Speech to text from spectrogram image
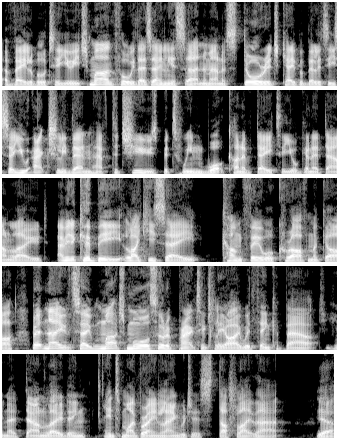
available to you each month, or there's only a certain amount of storage capability. So you actually then have to choose between what kind of data you're going to download. I mean, it could be, like you say, Kung Fu or Krav Maga. But no, so much more sort of practically, I would think about, you know, downloading into my brain languages, stuff like that. Yeah.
